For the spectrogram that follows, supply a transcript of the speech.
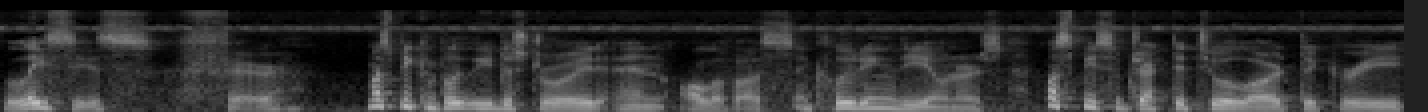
laissez-faire must be completely destroyed and all of us, including the owners, must be subjected to a large degree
